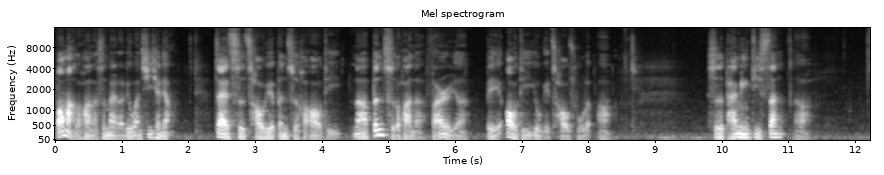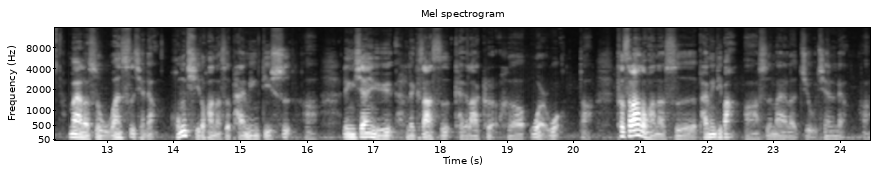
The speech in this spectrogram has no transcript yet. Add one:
宝马的话呢是卖了六万七千辆，再次超越奔驰和奥迪。那奔驰的话呢，反而呢被奥迪又给超出了啊，是排名第三啊。卖了是五万四千辆，红旗的话呢是排名第四啊，领先于雷克萨斯、凯迪拉克和沃尔沃啊。特斯拉的话呢是排名第八啊，是卖了九千辆啊。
